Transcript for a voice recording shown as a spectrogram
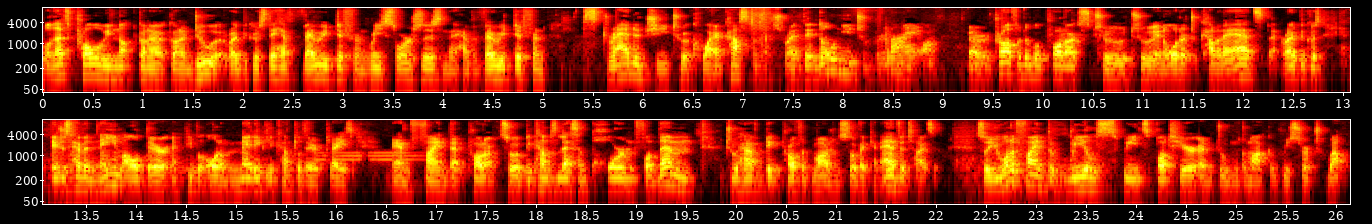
well, that's probably not gonna gonna do it, right? Because they have very different resources and they have a very different strategy to acquire customers, right? They don't need to rely on very profitable products to to in order to cover their ad spend, right? Because they just have a name out there and people automatically come to their place and find that product. So it becomes less important for them to have big profit margins so they can advertise it. So you want to find the real sweet spot here and do the market research well.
